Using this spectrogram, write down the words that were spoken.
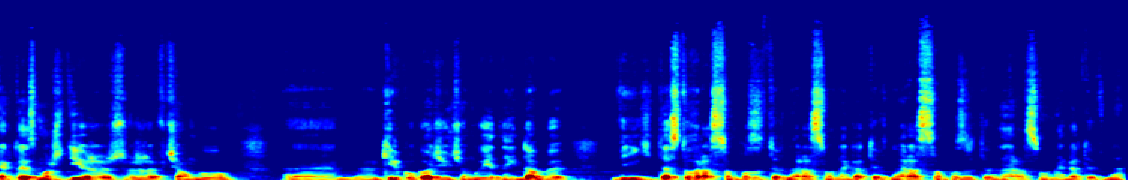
Jak to jest możliwe, że, że w ciągu kilku godzin, w ciągu jednej doby wyniki testów raz są pozytywne, raz są negatywne, raz są pozytywne, raz są negatywne.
